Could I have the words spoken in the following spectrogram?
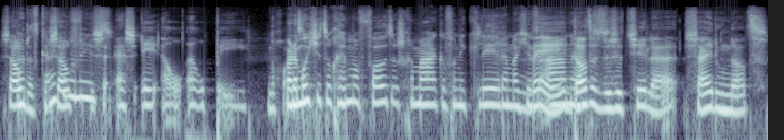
Self, Oh, dat ken ik Selfie helemaal niet. S-E-L-L-P. Nog Maar dan moet je toch helemaal foto's gaan maken van die kleren en dat je nee, het aan dat hebt? is dus het chillen. Zij doen dat.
